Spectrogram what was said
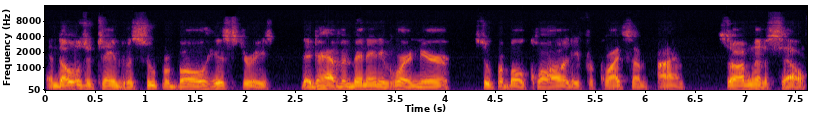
And those are teams with Super Bowl histories that haven't been anywhere near Super Bowl quality for quite some time. So I'm going to sell.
